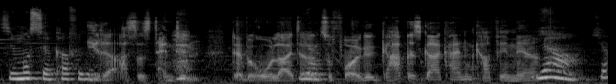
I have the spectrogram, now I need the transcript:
sie muss ja Kaffee Ihre Assistentin. Der Büroleiterin zufolge gab es gar keinen Kaffee mehr. Ja, ja.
